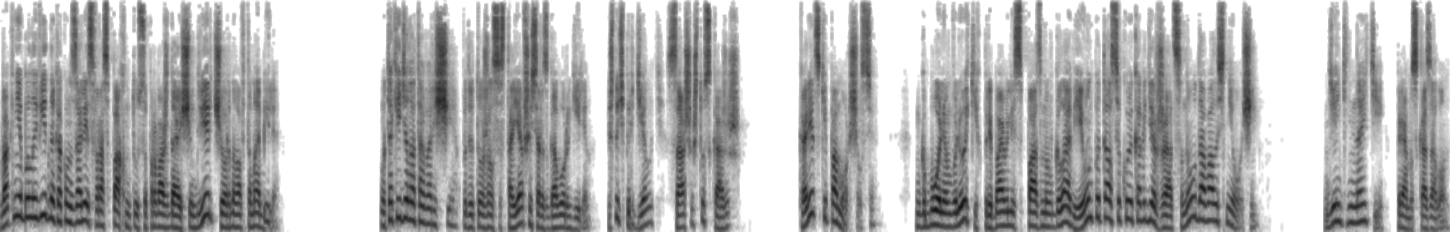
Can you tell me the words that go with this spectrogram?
В окне было видно, как он залез в распахнутую сопровождающую дверь черного автомобиля. «Вот такие дела, товарищи», — подытожил состоявшийся разговор Гирин. «И что теперь делать? Саша, что скажешь?» Корецкий поморщился. К болям в легких прибавились спазмы в голове, и он пытался кое-как держаться, но удавалось не очень. «Деньги не найти», — прямо сказал он.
